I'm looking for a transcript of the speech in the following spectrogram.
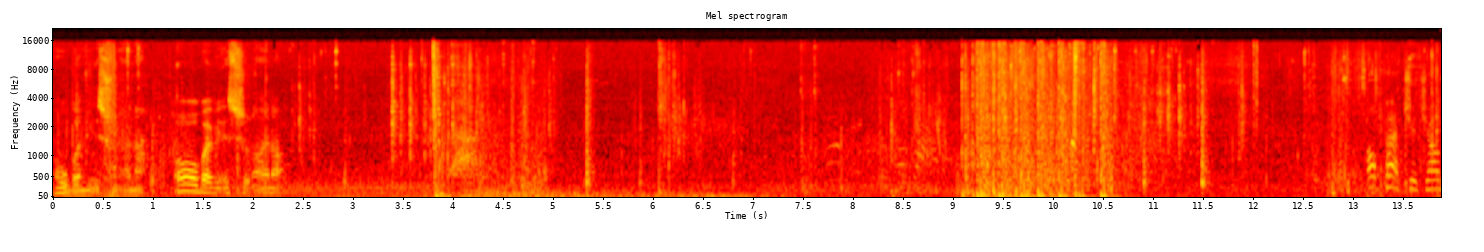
Oh, bei mir ist schon einer. Oh, bei mir ist schon einer. I'll patch you, chum.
